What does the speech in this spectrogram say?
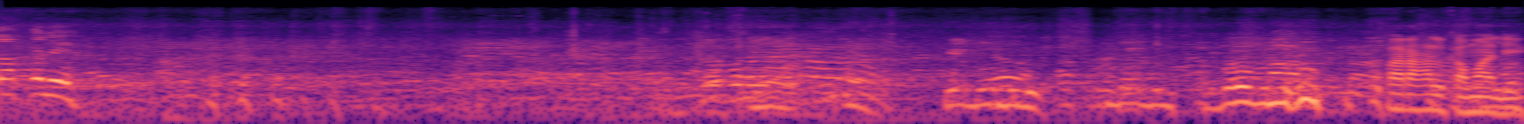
किती जातले फार हलका माल आहे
